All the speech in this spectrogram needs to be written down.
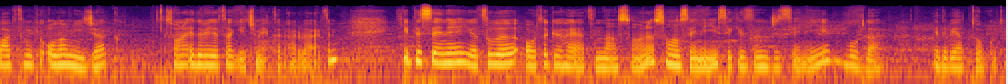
baktım ki olamayacak. Sonra edebiyata geçmeye karar verdim. 7 sene yatılı Ortaköy hayatından sonra son seneyi, 8. seneyi burada edebiyatta okudum.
